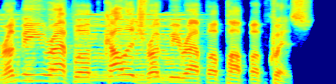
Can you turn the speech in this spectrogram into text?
Rugby Wrap Up, College Rugby Wrap Up Pop Up Quiz.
